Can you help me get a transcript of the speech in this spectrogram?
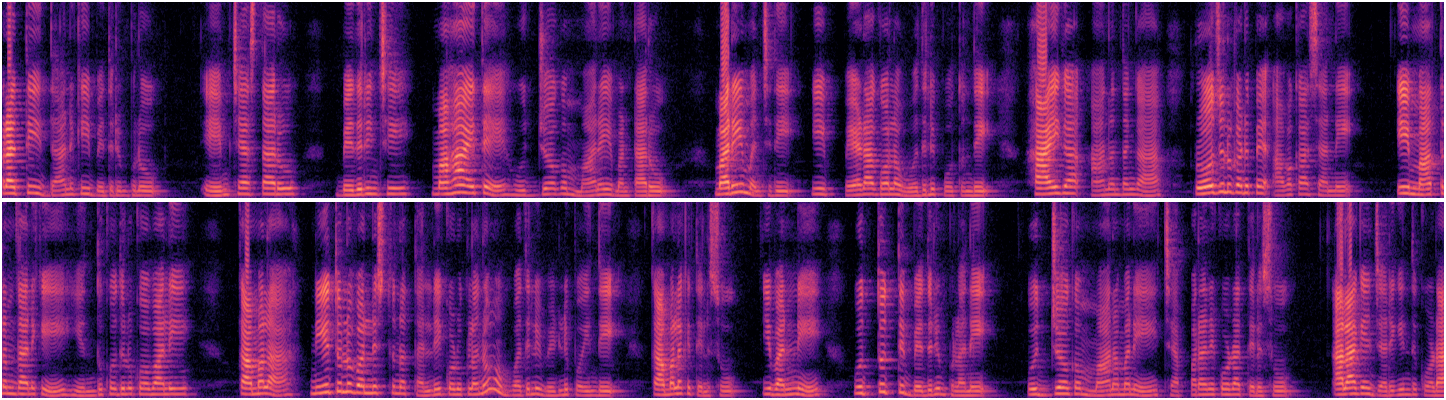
ప్రతి దానికి బెదిరింపులు. ఏం చేస్తారు? బెదిరించి మహా అయితే ఉద్యోగం మానేయమంటారు. మరీ మంచిది ఈ పేడాగోళ వదిలిపోతుంది. హాయిగా ఆనందంగా రోజులు గడిపే అవకాశాన్ని ఈ మాత్రం దానికి ఎందుకు వదులుకోవాలి? కమల నీతులు వల్లిస్తున్న తల్లి కొడుకులను వదిలి వెళ్ళిపోయింది. కమలకి తెలుసు ఇవన్నీ ఉత్తుత్తి బెదిరింపులని. ఉద్యోగం మానమని చెప్పరని కూడా తెలుసు. అలాగే జరిగింది కూడా.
